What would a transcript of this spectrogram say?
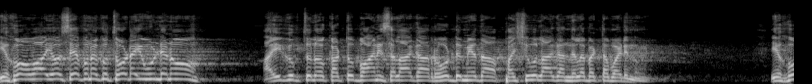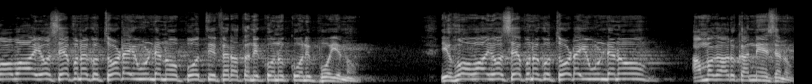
యహోవా యోసేపునకు తోడై ఉండెను. ఐగుప్తులో కట్టు బానిసలాగా రోడ్డు మీద పశువులాగా నిలబెట్టబడెను. యహోవా యోసేపునకు తోడై ఉండెను పోతిఫెర్ అతని కొనుక్కొని పోయెను. యహోవా యోసేపునకు తోడై ఉండెను అమ్మగారు కన్నేసెను.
